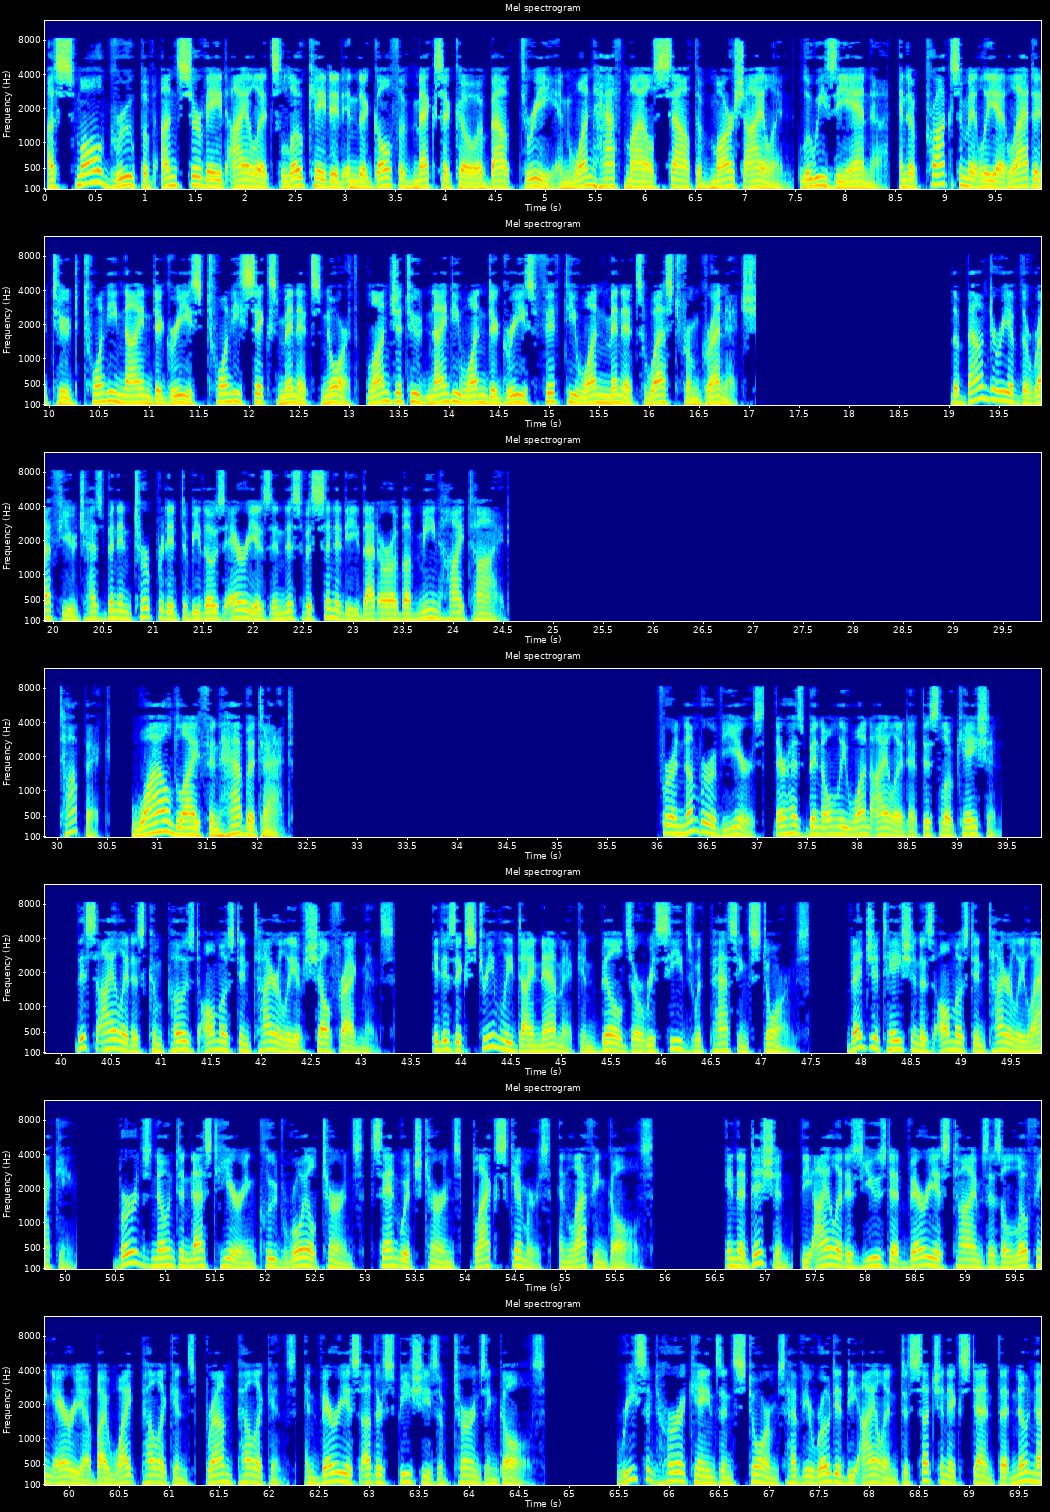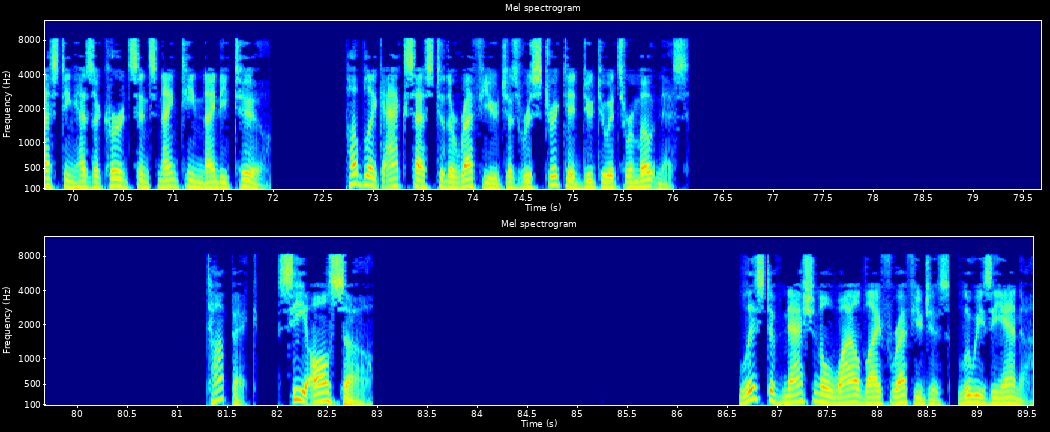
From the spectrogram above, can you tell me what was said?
a small group of unsurveyed islets located in the Gulf of Mexico about three and one-half miles south of Marsh Island Louisiana, and approximately at latitude 29 degrees 26 minutes north, longitude 91 degrees 51 minutes west from Greenwich. The boundary of the refuge has been interpreted to be those areas in this vicinity that are above mean high tide. Wildlife and habitat For a number of years, there has been only one islet at this location. This islet is composed almost entirely of shell fragments. It is extremely dynamic and builds or recedes with passing storms. Vegetation is almost entirely lacking. Birds known to nest here include royal terns, sandwich terns, black skimmers, and laughing gulls. In addition, the islet is used at various times as a loafing area by white pelicans, brown pelicans, and various other species of terns and gulls. Recent hurricanes and storms have eroded the island to such an extent that no nesting has occurred since 1992. Public access to the refuge is restricted due to its remoteness. See also. List of national wildlife refuges, Louisiana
